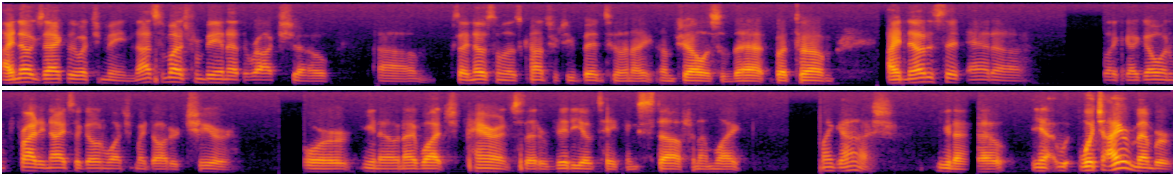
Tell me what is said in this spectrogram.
I know exactly what you mean. Not so much from being at the rock show, um, because I know some of those concerts you've been to, and I, I'm jealous of that. But um, I notice it at uh, like I go on Friday nights. I go and watch my daughter cheer, or you know, and I watch parents that are videotaping stuff, and I'm like, my gosh, you know, yeah. Which I remember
